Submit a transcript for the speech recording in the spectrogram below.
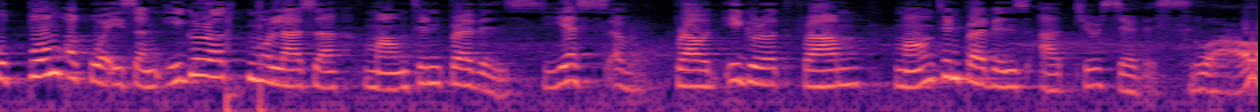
ko pong ako ay isang Igorot mula sa Mountain Province. Yes, a proud Igorot from Mountain Province at your service. Wow!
